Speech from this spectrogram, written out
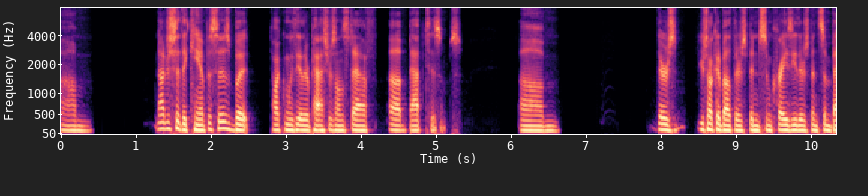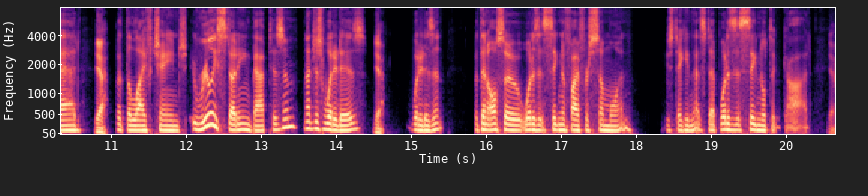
um, not just at the campuses, but talking with the other pastors on staff, uh, baptisms. Um, there's you're talking about there's been some crazy, there's been some bad, Yeah. but the life change. Really studying baptism, not just what it is, Yeah. what it isn't, but then also what does it signify for someone who's taking that step? What does it signal to God? Yeah.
